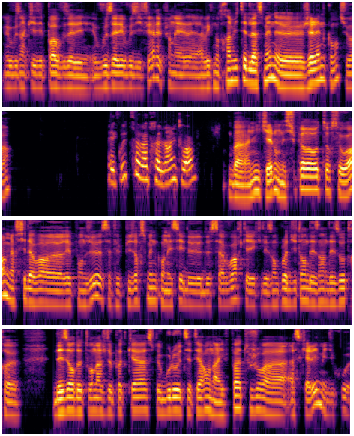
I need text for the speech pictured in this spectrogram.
mais vous inquiétez pas, vous allez vous allez vous y faire. Et puis on est avec notre invité de la semaine, euh, Jélène. Comment tu vas? Écoute, ça va très bien et toi? Bah nickel, on est super heureux de te recevoir. Merci d'avoir répondu. Ça fait plusieurs semaines qu'on essaye de, de savoir qu'avec les emplois du temps des uns des autres, des heures de tournage de podcast, le boulot, etc., on n'arrive pas toujours à, à, se caler. Mais du coup,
